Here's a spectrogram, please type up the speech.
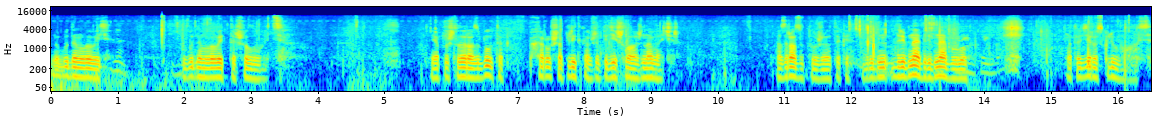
Ну будемо ловити. Будемо ловити те, що ловиться. Я прошлий раз був, так хороша плітка вже підійшла аж на вечір. А зразу теж отаке дрібне, дрібне, дрібне було. А тоді розклювалося.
